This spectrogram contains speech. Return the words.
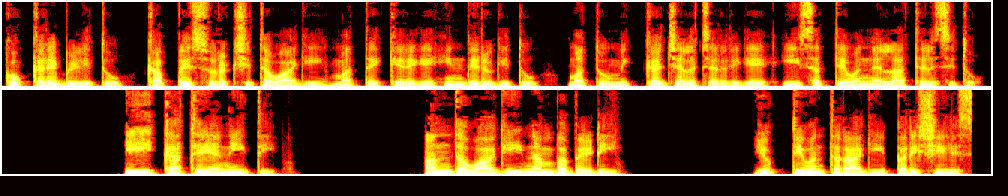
ಕೊಕ್ಕರೆ ಬೀಳಿತು, ಕಪ್ಪೆ ಸುರಕ್ಷಿತವಾಗಿ ಮತ್ತೆ ಕೆರೆಗೆ ಹಿಂದಿರುಗಿತು ಮತ್ತು ಮಿಕ್ಕ ಜಲಚರರಿಗೆ ಈ ಸತ್ಯವನ್ನೆಲ್ಲ ತಿಳಿಸಿತು. ಈ ಕಥೆಯ ನೀತಿ. ಅಂದವಾಗಿ ನಂಬಬೇಡಿ. ಯುಕ್ತಿವಂತರಾಗಿ ಪರಿಶೀಲಿಸಿ.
